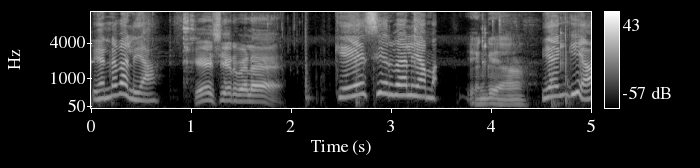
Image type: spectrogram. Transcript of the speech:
என்ன வேலையா? கேசியர் வேலை. கேசியர் வேலையாமா எங்கயா? எங்கயா?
